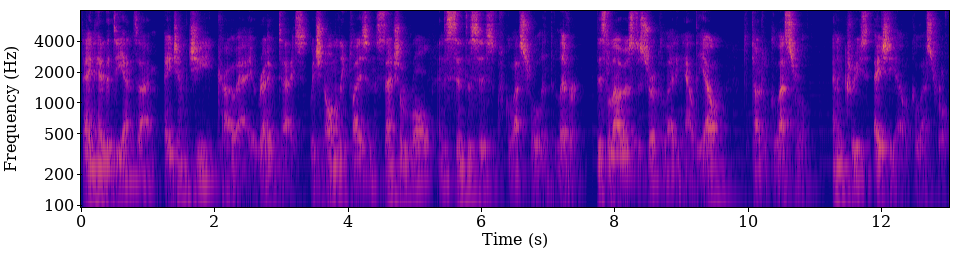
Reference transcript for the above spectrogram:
They inhibit the enzyme HMG-CoA reductase, which normally plays an essential role in the synthesis of cholesterol in the liver. This lowers the circulating LDL, the total cholesterol, and increase HDL cholesterol.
